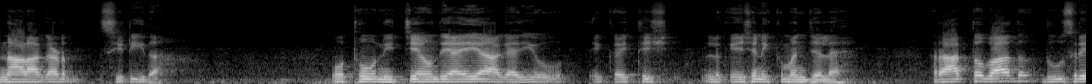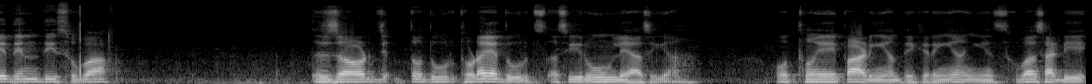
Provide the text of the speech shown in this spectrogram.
ਨਾਲਾਗੜ੍ਹ ਸਿਟੀ ਦਾ। ਉਥੋਂ ਨੀਚੇ ਆਉਂਦੇ ਇਹ ਆ ਗਿਆ ਜੀ ਉਹ, ਇੱਕ ਇੱਥੇ ਲੋਕੇਸ਼ਨ ਇੱਕ ਮੰਜ਼ਿਲ ਹੈ। ਰਾਤ ਤੋਂ ਬਾਅਦ ਦੂਸਰੇ ਦਿਨ ਦੀ ਸਵੇਰ ਰਿਜ਼ੋਰਟ ਜ- ਤੋਂ ਦੂਰ ਥੋੜਾ ਜਿਹਾ ਦੂਰ ਅਸੀਂ ਰੂਮ ਲਿਆ ਸੀਗਾ। ਉੱਥੋਂ ਇਹ ਪਹਾੜੀਆਂ ਦਿਖ ਰਹੀਆਂ ਗੀਆਂ ਸਵੇਰ ਸਾਡੀ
